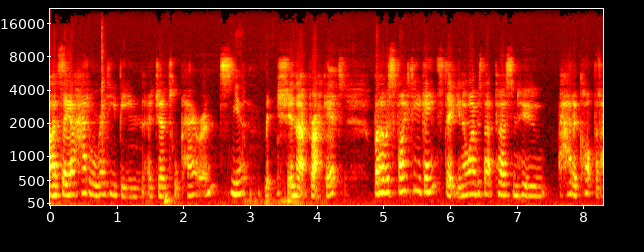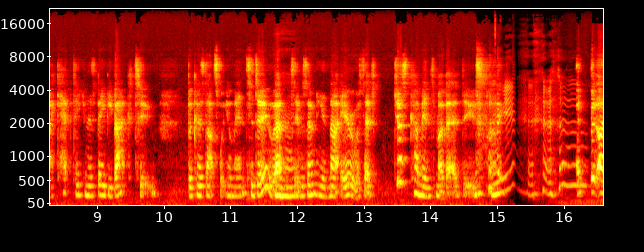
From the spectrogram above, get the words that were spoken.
I'd say I had already been a gentle parent, Yeah. which in that bracket, but I was fighting against it. You know, I was that person who had a cop that I kept taking this baby back to because that's what you're meant to do. And mm-hmm. it was only in that era I said, just come into my bed, dude. Mm, yeah. but I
